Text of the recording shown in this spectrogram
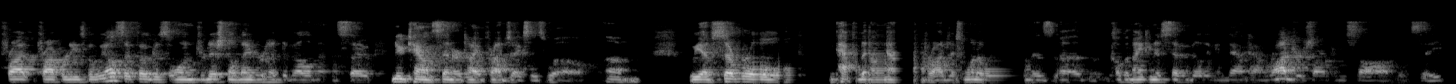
pro- properties, but we also focus on traditional neighborhood development, so new town center type projects as well. Um, we have several impactful downtown projects. One of them is uh, called the 1907 building in downtown Rogers, Arkansas. It's a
